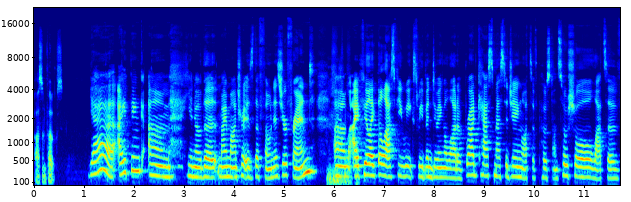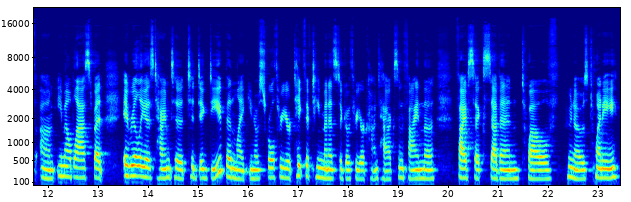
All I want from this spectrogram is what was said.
awesome folks? Yeah, I think um, you know the my mantra is the phone is your friend. Um, I feel like the last few weeks we've been doing a lot of broadcast messaging, lots of posts on social, lots of um, email blast, but it really is time to to dig deep and like you know scroll through your take 15 minutes to go through your contacts and find the five, six, seven, 12, who knows, 20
